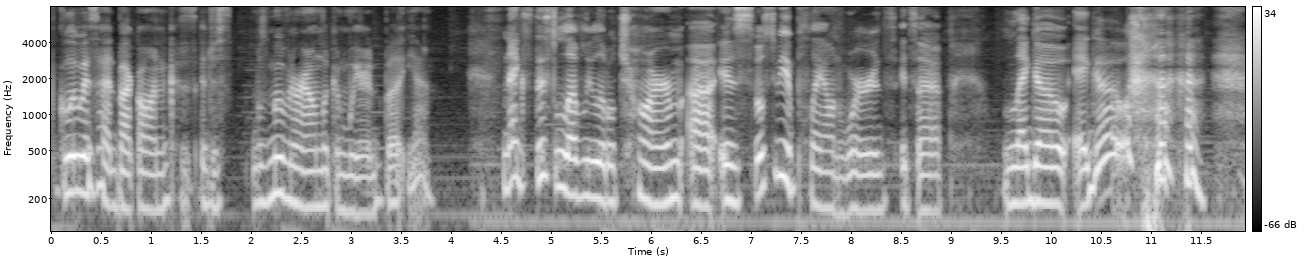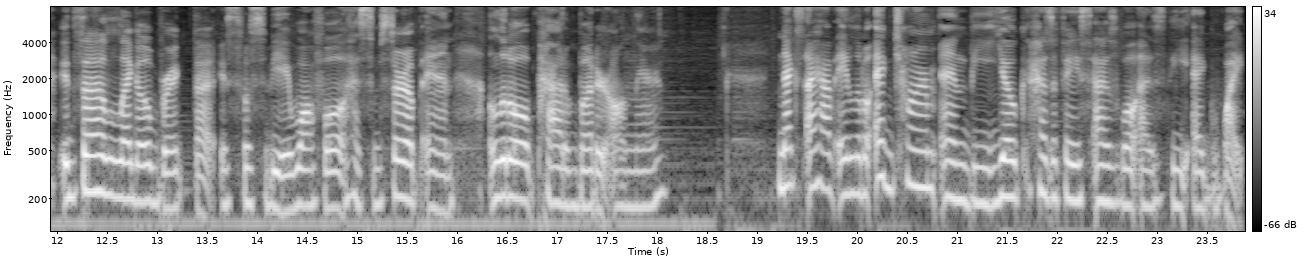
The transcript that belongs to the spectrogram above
glue his head back on because it just was moving around looking weird, but yeah. Next, this lovely little charm uh, is supposed to be a play on words. It's a Lego Eggo. it's a Lego brick that is supposed to be a waffle. It has some syrup and a little pat of butter on there. Next, I have a little egg charm, and the yolk has a face as well as the egg white.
